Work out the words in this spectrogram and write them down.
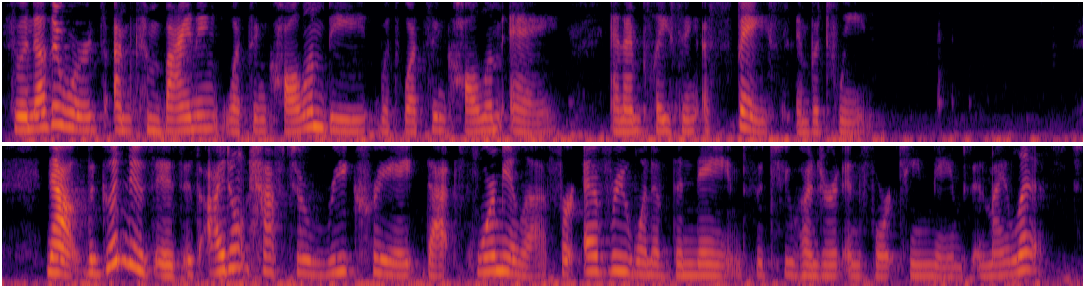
So in other words, I'm combining what's in column B with what's in column A and I'm placing a space in between. Now, the good news is, is I don't have to recreate that formula for every one of the names, the 214 names in my list.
